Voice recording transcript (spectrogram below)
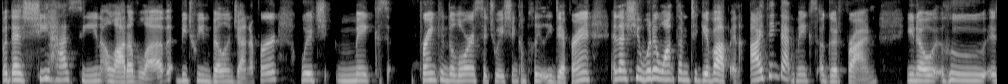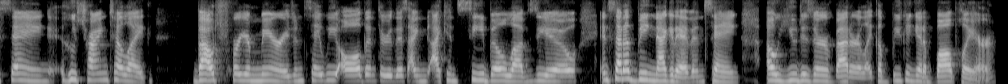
but that she has seen a lot of love between Bill and Jennifer, which makes Frank and Dolores situation completely different and that she wouldn't want them to give up. And I think that makes a good friend, you know, who is saying, who's trying to like vouch for your marriage and say we all been through this I I can see Bill loves you instead of being negative and saying oh you deserve better like a you can get a ball player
